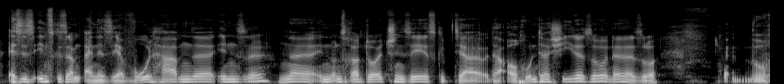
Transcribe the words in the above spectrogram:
Es ist insgesamt eine sehr wohlhabende Insel ne, in unserer deutschen See. Es gibt ja da auch Unterschiede so, ne, also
